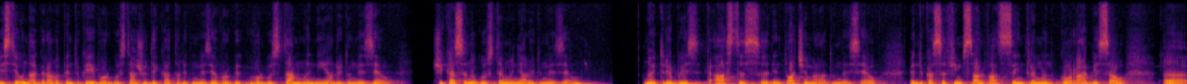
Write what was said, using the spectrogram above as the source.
este una gravă pentru că ei vor gusta judecata lui Dumnezeu, vor, vor gusta mânia lui Dumnezeu. Și ca să nu gustăm mânia lui Dumnezeu, noi trebuie ca astăzi să ne întoarcem la Dumnezeu pentru ca să fim salvați, să intrăm în corabie sau uh,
